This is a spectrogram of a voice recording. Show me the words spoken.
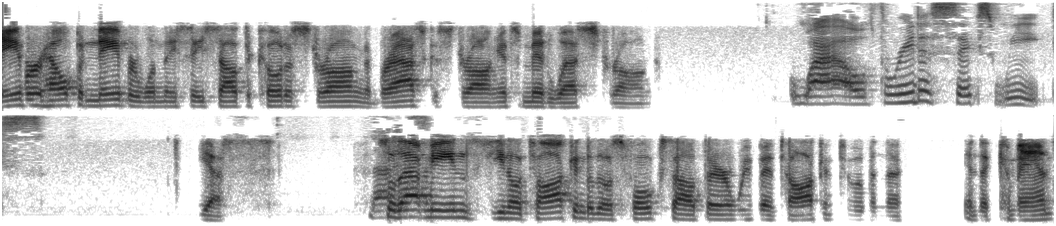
neighbor helping neighbor. When they say South Dakota strong, Nebraska strong, it's Midwest strong. Wow, three to six weeks. Yes. That so that means you know talking to those folks out there. We've been talking to them in the in the command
